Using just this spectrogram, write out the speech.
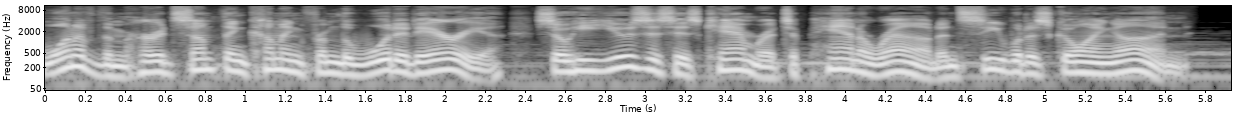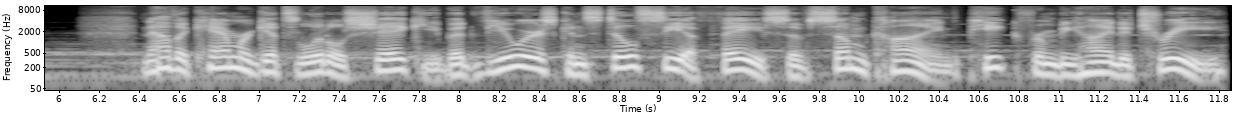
One of them heard something coming from the wooded area, so he uses his camera to pan around and see what is going on. Now the camera gets a little shaky, but viewers can still see a face of some kind peek from behind a tree.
